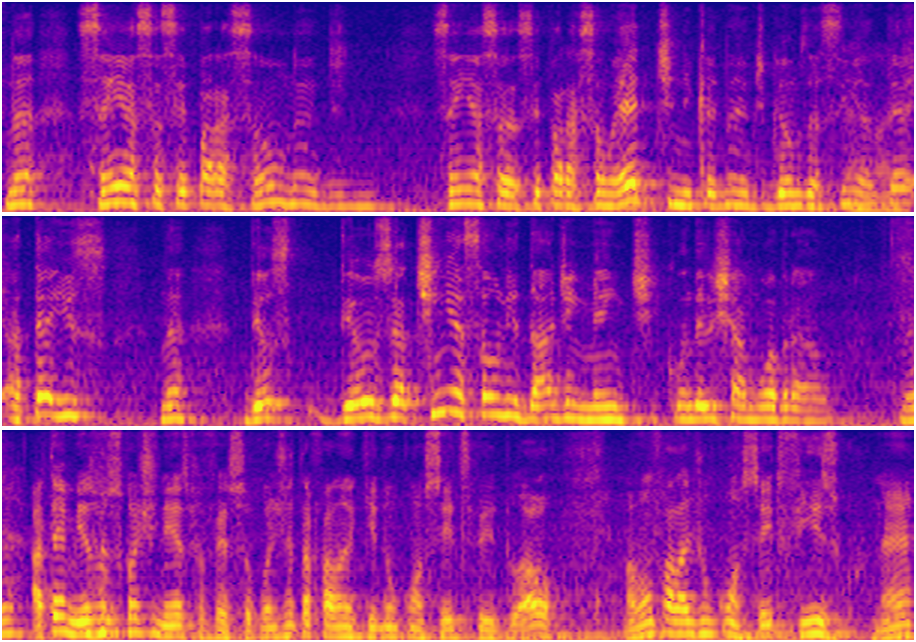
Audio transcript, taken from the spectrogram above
né, sem essa separação, né, de, sem essa separação étnica, né, digamos assim, é até, até isso. Né, Deus, Deus já tinha essa unidade em mente quando ele chamou Abraão. Né? Até mesmo os continentes, professor. Quando a gente está falando aqui de um conceito espiritual, mas vamos falar de um conceito físico, né?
